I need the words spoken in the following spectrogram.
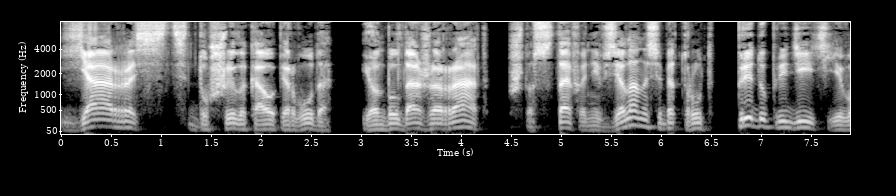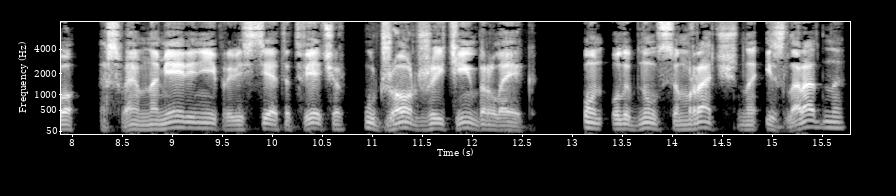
Ярость душила Каупервуда, и он был даже рад, что Стефани взяла на себя труд предупредить его о своем намерении провести этот вечер у Джорджа и Тимберлейк. Он улыбнулся мрачно и злорадно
